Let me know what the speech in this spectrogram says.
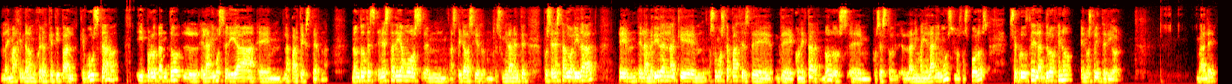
la imagen de la mujer arquetipal que busca y por lo tanto el, ánimo sería em, la parte externa. ¿no? Entonces, en esta, digamos, eh, explicado así resumidamente, pues en esta dualidad, em, en la medida en la que somos capaces de, conectar ¿no? los, pues esto, el, ánima y el ánimos, los dos polos, se produce el andrógeno en nuestro interior. ¿Vale?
